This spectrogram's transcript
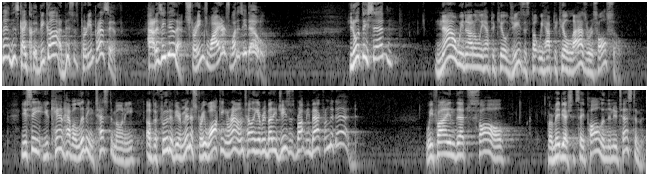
Man, this guy could be God. This is pretty impressive. How does he do that? Strings, wires? What does he do? You know what they said? Now we not only have to kill Jesus, but we have to kill Lazarus also. You see, you can't have a living testimony of the fruit of your ministry walking around telling everybody Jesus brought me back from the dead. We find that Saul, or maybe I should say Paul in the New Testament,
